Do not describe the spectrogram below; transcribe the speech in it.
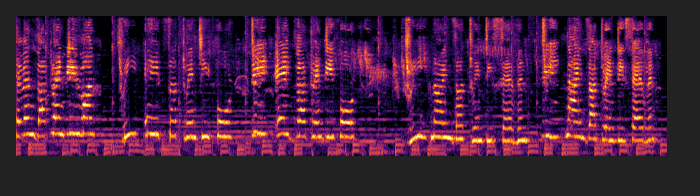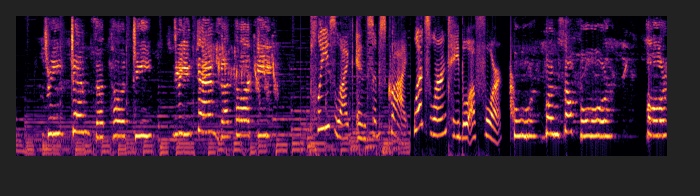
sevens are twenty-one. Three eights are twenty-four. Three eights are twenty-four. Three nines are twenty-seven. Three nines are twenty-seven. Three tens are thirty. Three tens are thirty. Please like and subscribe. Let's learn table of four. Four ones are four. Four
